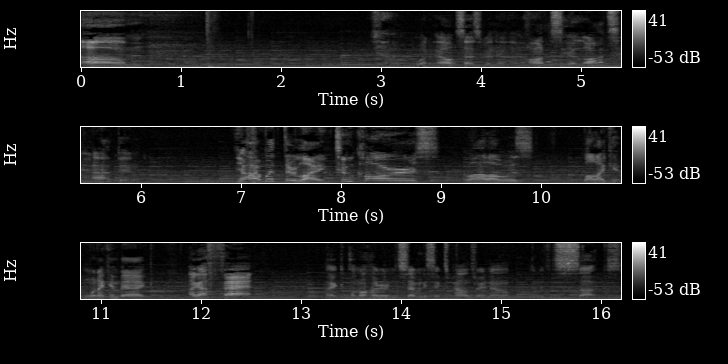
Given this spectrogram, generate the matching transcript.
um, else has been? Honestly, a lot's happened. Yeah, I went through like two cars while I was while I came, when I came back. I got fat. Like I'm 176 pounds right now, and it sucks.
